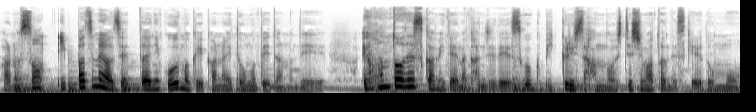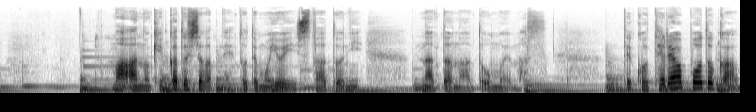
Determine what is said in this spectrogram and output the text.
あのそ一発目は絶対にこううまくいかないと思っていたので「え本当ですか?」みたいな感じですごくびっくりした反応してしまったんですけれどもまああの結果としてはねとても良いスタートになったなと思います。でこうテレアポとか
